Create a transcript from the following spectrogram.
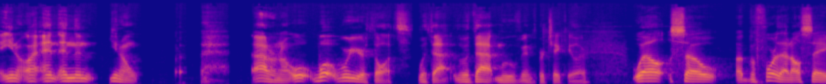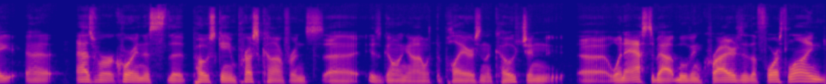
you know, and and then you know. I don't know. What were your thoughts with that with that move in particular? Well, so uh, before that, I'll say uh, as we're recording this, the post game press conference uh, is going on with the players and the coach. And uh, when asked about moving Kreider to the fourth line,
